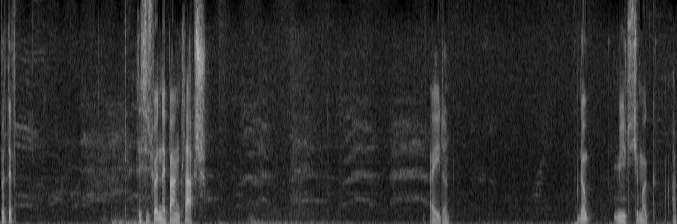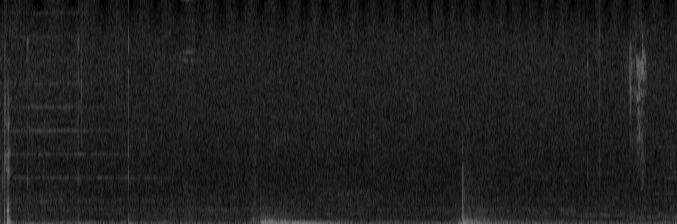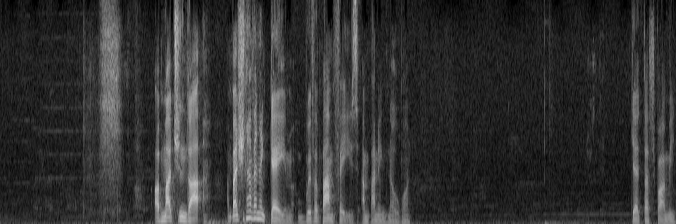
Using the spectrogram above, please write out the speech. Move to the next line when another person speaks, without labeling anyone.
But this is when they ban Clash. Aiden. Nope. Muted your mic. Okay. Imagine that. Imagine having a game with a ban phase and banning no one. Yeah, that's what I mean.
